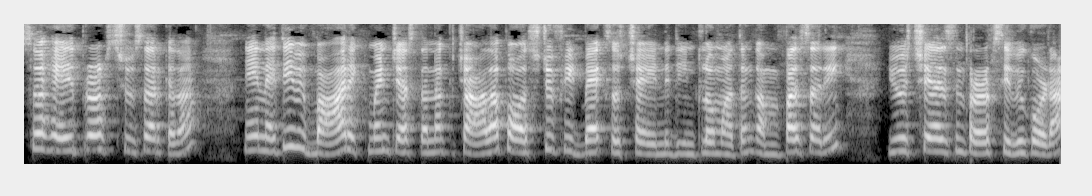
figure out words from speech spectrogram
సో హెయిర్ ప్రొడక్ట్స్ చూసారు కదా? నేనైతే ఇవి బాగా రికమెండ్ చేస్తాను. నాకు చాలా పాజిటివ్ ఫీడ్బ్యాక్స్ వచ్చాయండి దీంట్లో మాత్రం కంపల్సరీ యూజ్ చేయాల్సిన ప్రొడక్ట్స్ ఇవి కూడా.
